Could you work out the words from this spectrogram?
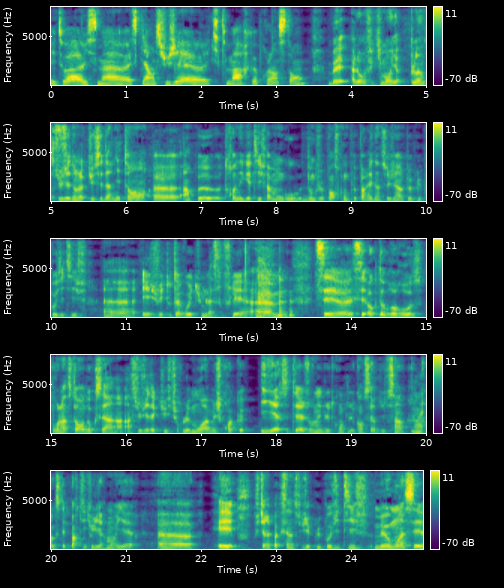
Et toi, Isma, est-ce qu'il y a un sujet euh, qui te marque pour l'instant? Ben alors effectivement, il y a plein de sujets dans l'actu ces derniers temps, euh, un peu euh, trop négatifs à mon goût. Donc je pense qu'on peut parler d'un sujet un peu plus positif. Euh, et je vais tout avouer, tu me l'as soufflé. Euh, c'est c'est Octobre Rose pour l'instant, donc c'est un, un, sujet d'actu sur le mois. Mais je crois que hier c'était la journée de lutte contre le cancer du sein. Je crois que c'était particulièrement hier. et je dirais pas que c'est un sujet plus positif, mais au moins c'est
